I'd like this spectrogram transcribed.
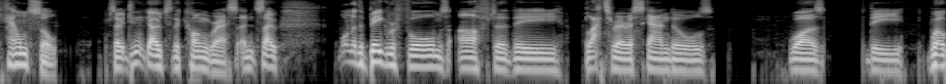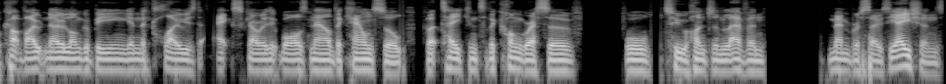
Council. So it didn't go to the Congress. And so one of the big reforms after the Blatter era scandals was the World Cup vote no longer being in the closed exco as it was now the council, but taken to the Congress of all 211 member associations.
